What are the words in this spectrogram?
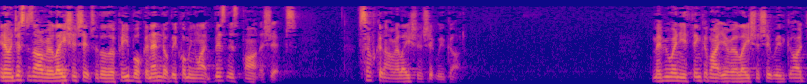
You know, and just as our relationships with other people can end up becoming like business partnerships, so can our relationship with God. Maybe when you think about your relationship with God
